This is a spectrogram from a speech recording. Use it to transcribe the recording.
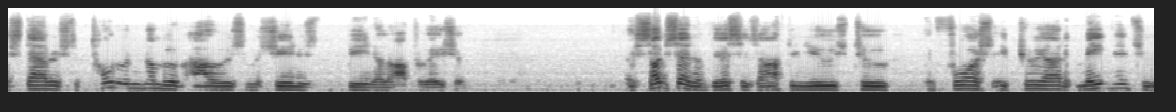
establish the total number of hours a machine is being in operation. A subset of this is often used to enforce a periodic maintenance or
